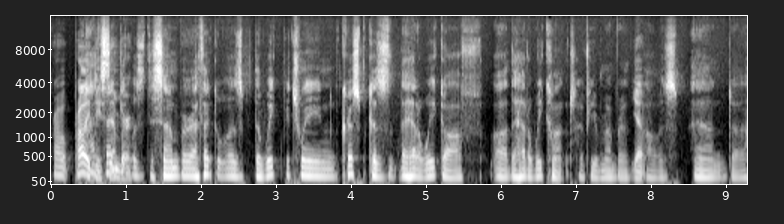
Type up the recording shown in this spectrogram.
Probably, probably I December. think it was December. I think it was the week between Christmas because they had a week off. Uh, they had a week hunt, if you remember. Yep. Always, and uh,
